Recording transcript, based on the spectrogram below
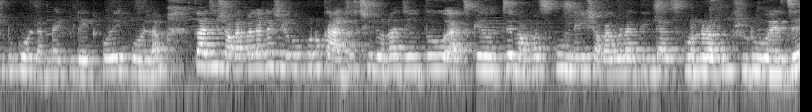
শুরু করলাম না, একটু লেট করেই করলাম। তো আজকে সকালবেলাটা সেরকম কোনো কাজও ছিল না, যেহেতু আজকে হচ্ছে মামা স্কুল নেই, সকালবেলার দিনটা আজকে অন্যরকম শুরু হয়েছে।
